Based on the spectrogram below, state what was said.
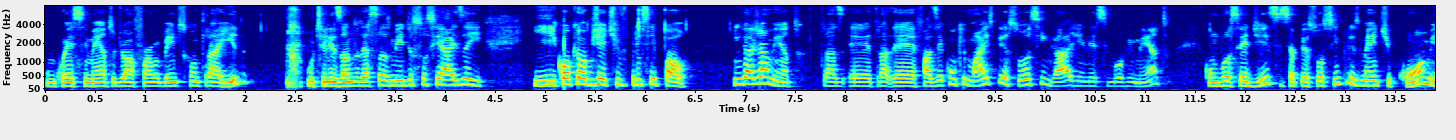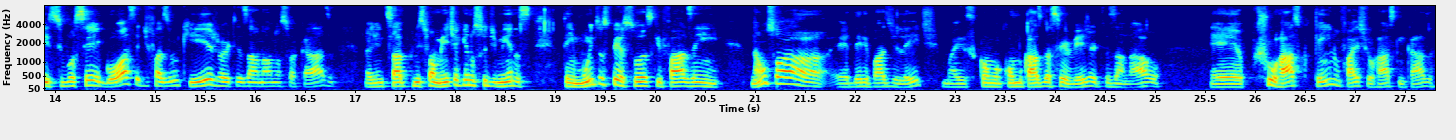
um conhecimento de uma forma bem descontraída, utilizando dessas mídias sociais aí. E qual que é o objetivo principal? Engajamento. É, é, fazer com que mais pessoas se engajem nesse movimento. Como você disse, se a pessoa simplesmente come, se você gosta de fazer um queijo artesanal na sua casa, a gente sabe, principalmente aqui no sul de Minas, tem muitas pessoas que fazem não só é, derivados de leite, mas como, como o caso da cerveja artesanal, é, churrasco, quem não faz churrasco em casa?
